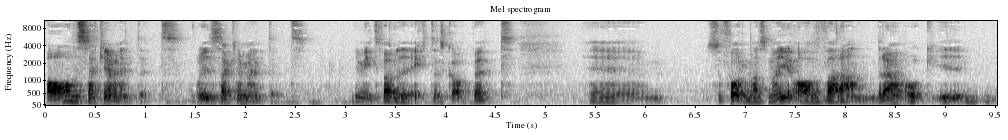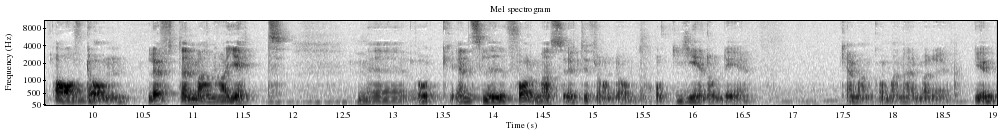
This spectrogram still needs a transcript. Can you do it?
av sakramentet och i sakramentet i mitt fall i äktenskapet eh, så formas man ju av varandra och i, av de löften man har gett. Eh, och ens liv formas utifrån dem och genom det kan man komma närmare Gud.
